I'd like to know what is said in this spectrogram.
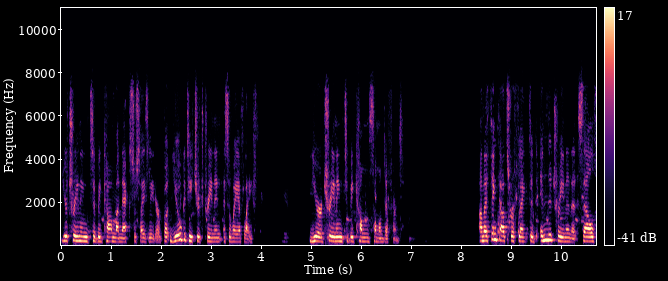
You're training to become an exercise leader, but yoga teacher training is a way of life. You're training to become someone different. And I think that's reflected in the training itself.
